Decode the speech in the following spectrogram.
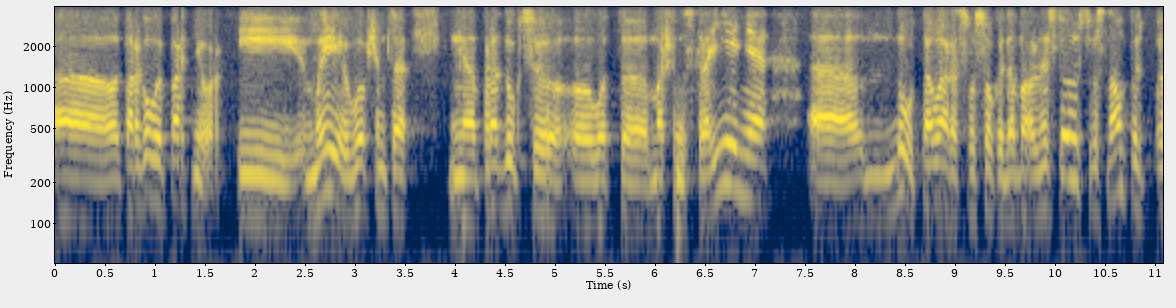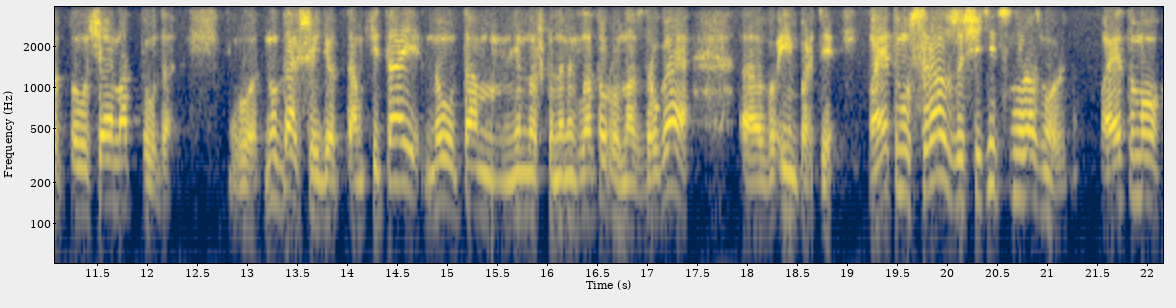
Э, торговый партнер. И мы, в общем-то, продукцию э, вот, э, машиностроения, ну, товары с высокой добавленной стоимостью в основном получаем оттуда. Вот. Ну, дальше идет там Китай, ну, там немножко номенклатура у нас другая э, в импорте. Поэтому сразу защититься невозможно. Поэтому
